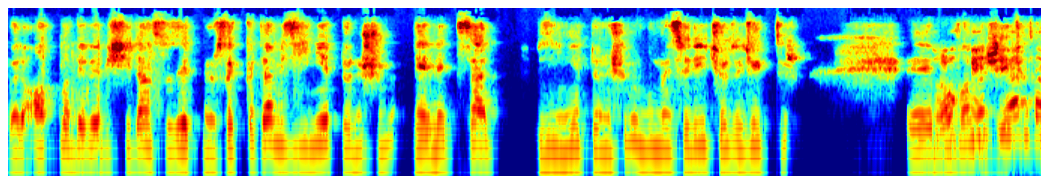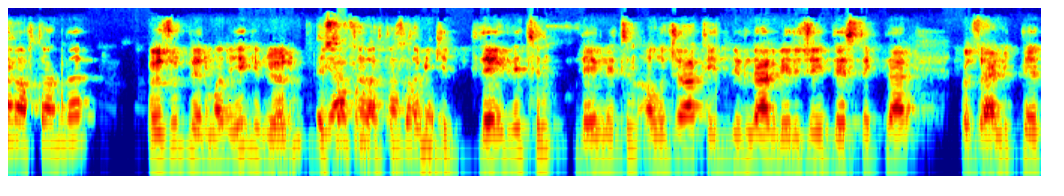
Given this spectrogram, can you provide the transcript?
böyle atla deve bir şeyden söz etmiyoruz. Hakikaten bir zihniyet dönüşümü, devletsel zihniyet dönüşümü bu meseleyi çözecektir. Ee, Rauf Bey şey diğer çok... taraftan da özür dilerim araya giriyorum. Diğer taraftan tabii ki devletin devletin alacağı tedbirler, vereceği destekler özellikle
